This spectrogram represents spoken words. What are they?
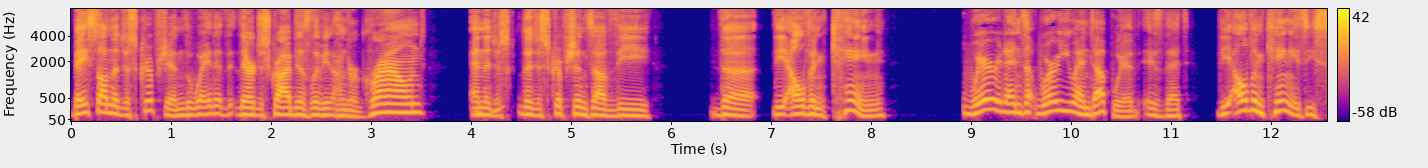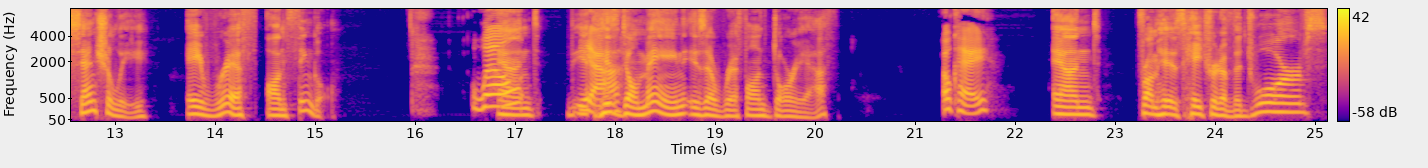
based on the description, the way that they're described as living underground and the des- the descriptions of the the the elven king, where it ends up where you end up with is that the elven king is essentially a riff on Thingol. Well, and yeah. his domain is a riff on Doriath. okay. And from his hatred of the dwarves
